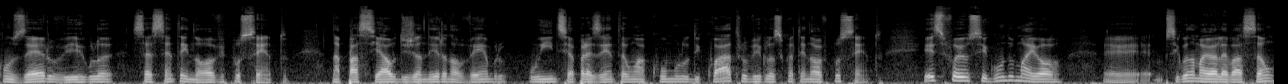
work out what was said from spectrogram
com 0,69%. Na parcial de janeiro a novembro, o índice apresenta um acúmulo de 4,59%. Esse foi o segundo maior, é, segunda maior elevação,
